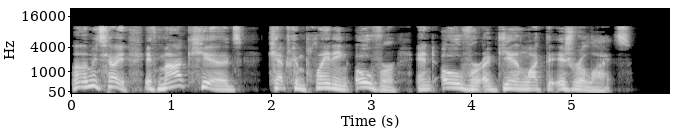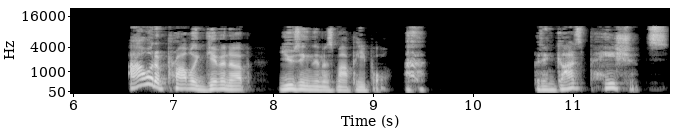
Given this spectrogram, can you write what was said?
Let me tell you, if my kids kept complaining over and over again like the Israelites, I would have probably given up using them as my people. but in God's patience,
